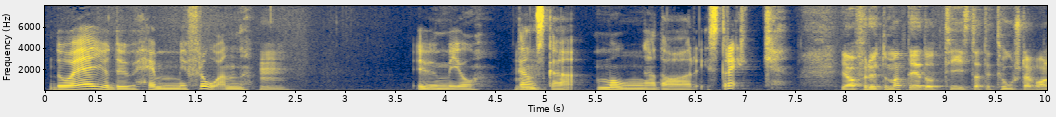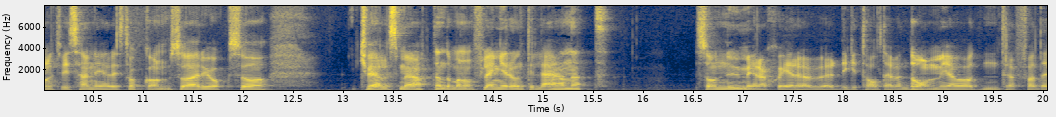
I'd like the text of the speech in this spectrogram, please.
Då är ju du hemifrån Mm. Umeå ganska många dagar i sträck. Ja, förutom att det är då tisdag till torsdag vanligtvis här nere i Stockholm så är det ju också kvällsmöten då man flänger runt i länet. Som numera sker över digitalt även de. Jag var, träffade,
